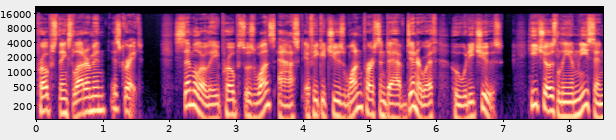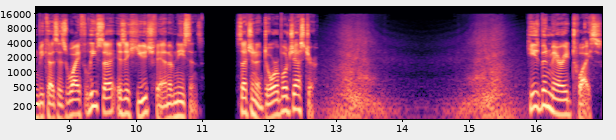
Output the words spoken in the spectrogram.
Probst thinks Letterman is great. Similarly, Probst was once asked if he could choose one person to have dinner with, who would he choose? He chose Liam Neeson because his wife Lisa is a huge fan of Neeson's. Such an adorable gesture. He's been married twice.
